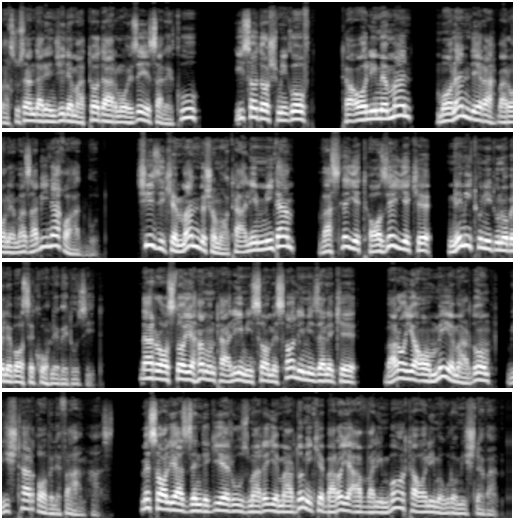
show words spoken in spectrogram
مخصوصا در انجیل متی در موعظه سر کوه عیسی داشت می‌گفت تعالیم من مانند رهبران مذهبی نخواهد بود. چیزی که من به شما تعلیم میدم وصله تازه‌ایه که نمی‌تونید اونو به لباس کهنه بدوزید. در راستای همون تعلیم عیسی مثالی می‌زنه که برای عامه مردم بیشتر قابل فهم هست. مثالی از زندگی روزمره مردمی که برای اولین بار تعالیم او رو میشنوند.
